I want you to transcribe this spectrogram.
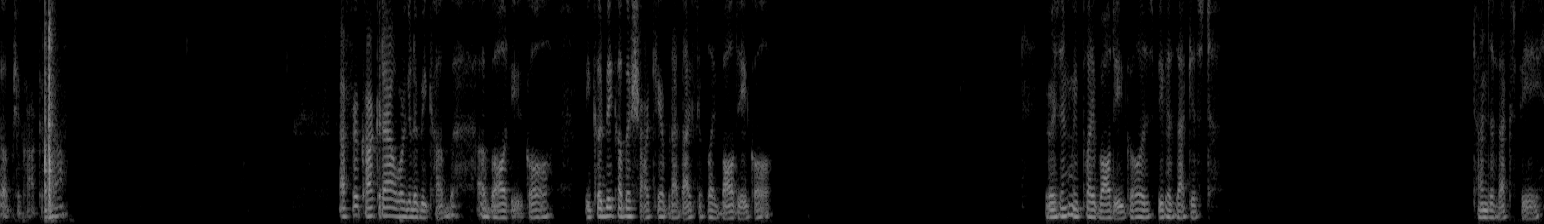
Up to crocodile. After crocodile, we're gonna become a bald eagle. We could become a shark here, but I'd like to play bald eagle. The reason we play bald eagle is because that gives tons of XP.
